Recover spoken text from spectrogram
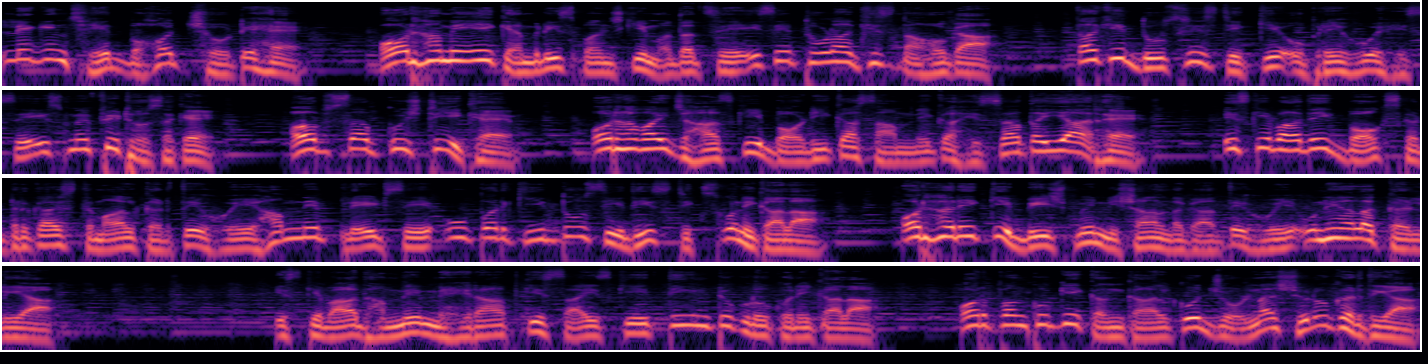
लेकिन छेद बहुत छोटे हैं, और हमें एक एमरी स्पंज की मदद से इसे थोड़ा घिसना होगा। ताकि दूसरी स्टिक के उभरे हुए हिस्से इसमें फिट हो सके। अब सब कुछ ठीक है और हवाई जहाज़ की बॉडी का सामने का हिस्सा तैयार है। इसके बाद एक बॉक्स कटर का इस्तेमाल करते हुए हमने प्लेट से ऊपर की दो सीधी स्टिक्स को निकाला और हर एक के बीच में निशान लगाते हुए उन्हें अलग कर लिया। इसके बाद हमने मेहराब की साइज़ के तीन टुकड़ों को निकाला और पंखों के कंकाल को जोड़ना शुरू कर दिया।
